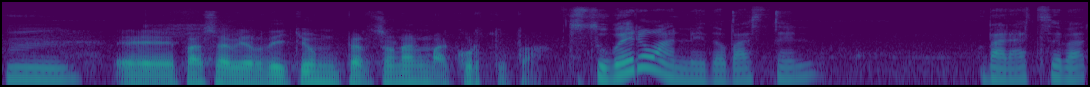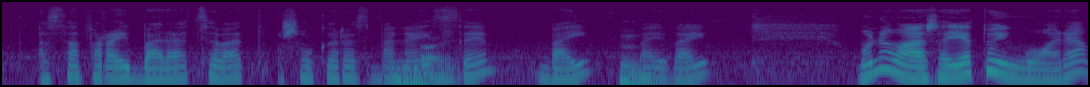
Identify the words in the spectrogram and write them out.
Hmm. eh, pasa behar ditun pertsonak makurtuta. Zuberoan edo bazten, baratze bat, azafrai baratze bat, oso kerrez banaiz, Bai. eh? bai, Hmm. bai, bai. Bueno, ba, saiatu ingo gara,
